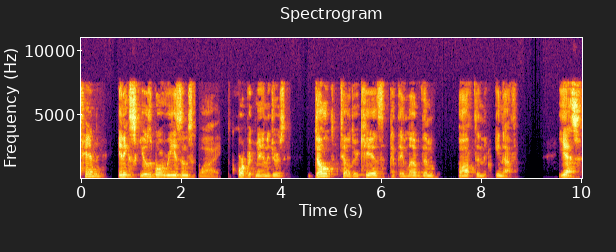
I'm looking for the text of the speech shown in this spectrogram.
10 inexcusable reasons why corporate managers don't tell their kids that they love them often enough. Yes,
